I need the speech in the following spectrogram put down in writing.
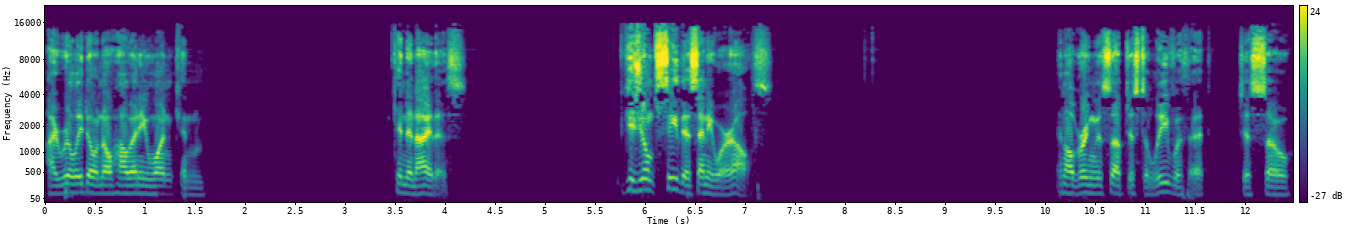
I really don't know how anyone can can deny this. Because you don't see this anywhere else. And I'll bring this up just to leave with it just so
